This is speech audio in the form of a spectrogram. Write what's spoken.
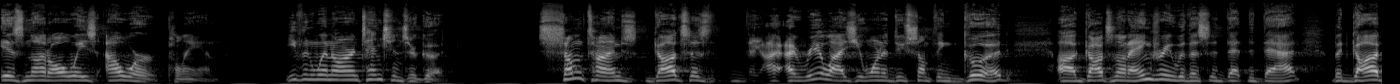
is not always our plan, even when our intentions are good. Sometimes God says, I, I realize you want to do something good. Uh, God's not angry with us at that, at that, but God,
